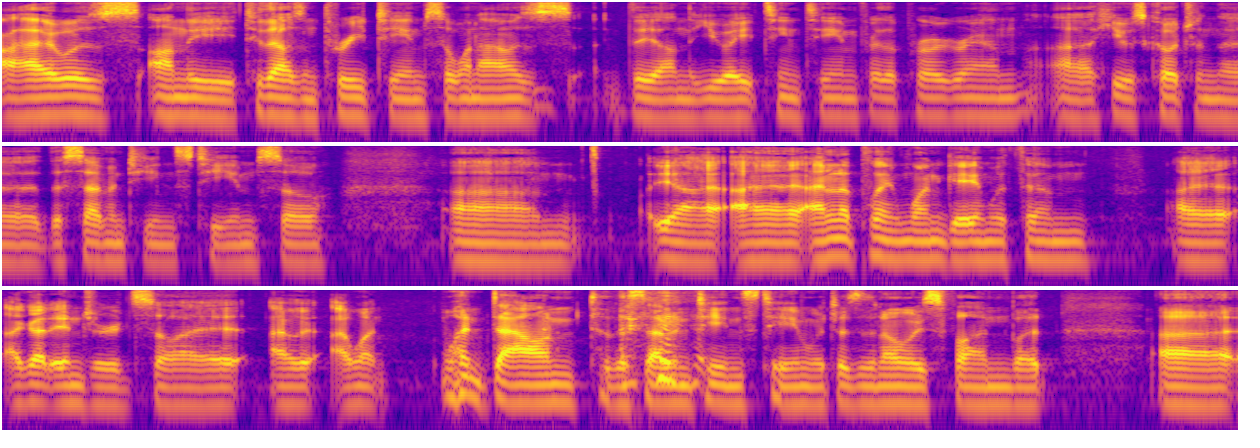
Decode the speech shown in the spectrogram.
I was on the 2003 team, so when I was the on the U18 team for the program, uh, he was coaching the the 17s team. So, um, yeah, I, I ended up playing one game with him. I, I got injured, so I, I, I went went down to the 17s team, which isn't always fun. But uh,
